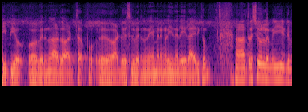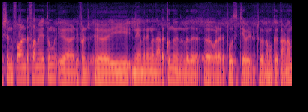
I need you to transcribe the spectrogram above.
ടി പി ഒ വരുന്നത്. അടുത്ത അടുത്ത അഡ്വൈസിൽ വരുന്ന നിയമനങ്ങൾ ഈ നിലയിലായിരിക്കും. തൃശ്ശൂരിലും ഈ ഡിവിഷൻ ഫാളിന്റെ സമയത്തും ഡിഫറൻസ് ഈ നിയമനങ്ങൾ നടക്കുന്നു എന്നുള്ളത് വളരെ പോസിറ്റീവായിട്ട് നമുക്ക് കാണാം.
